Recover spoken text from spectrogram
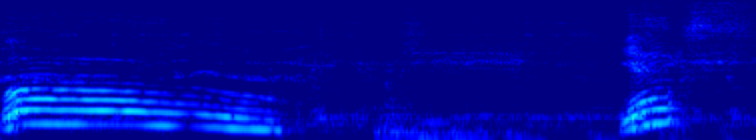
Whoa! Yes!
